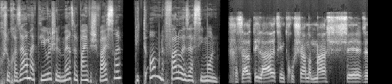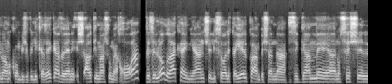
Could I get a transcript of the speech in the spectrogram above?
וכשהוא חזר מהטיול של מרץ 2017, פתאום נפל לו איזה אסימון. חזרתי לארץ עם תחושה ממש שזה לא המקום בשבילי כרגע ואני השארתי משהו מאחורה. וזה לא רק העניין של לנסוע לטייל פעם בשנה זה גם uh, הנושא של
